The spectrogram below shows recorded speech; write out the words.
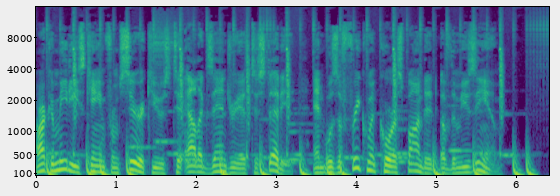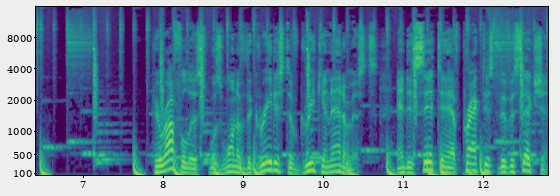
Archimedes came from Syracuse to Alexandria to study and was a frequent correspondent of the museum. Herophilus was one of the greatest of Greek anatomists and is said to have practiced vivisection.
